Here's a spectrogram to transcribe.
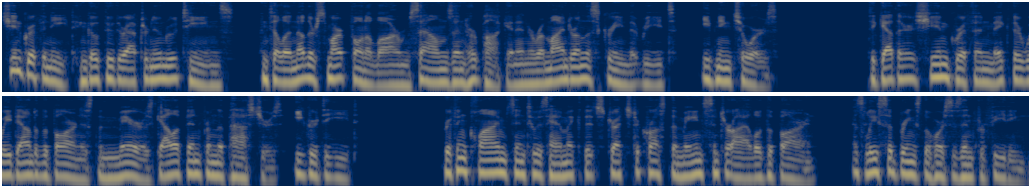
she and Griffin eat and go through their afternoon routines until another smartphone alarm sounds in her pocket and a reminder on the screen that reads, Evening Chores. Together, she and Griffin make their way down to the barn as the mares gallop in from the pastures, eager to eat. Griffin climbs into his hammock that stretched across the main center aisle of the barn as Lisa brings the horses in for feeding.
